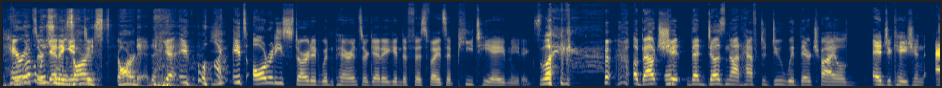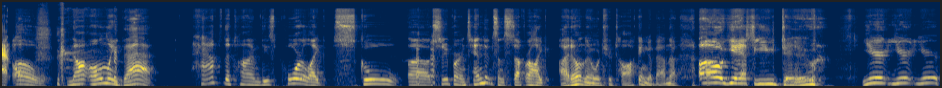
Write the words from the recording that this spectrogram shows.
parents are revolution getting has into. already started Yeah, it, you, it's already started when parents are getting into fistfights at PTA meetings, like about shit that does not have to do with their child education at all. Oh, not only that, half the time these poor like school uh, superintendents and stuff are like, I don't know what you're talking about. And oh yes, you do. You're you're you're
